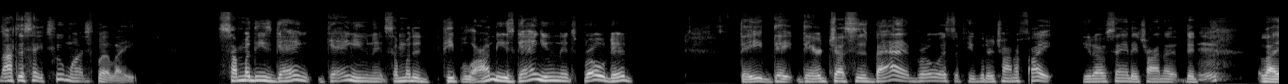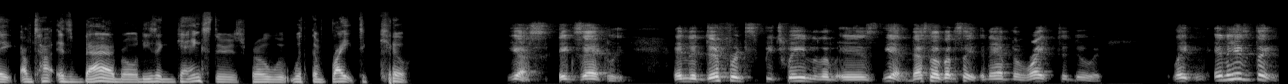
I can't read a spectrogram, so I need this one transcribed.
not to say too much, but like some of these gang gang units, some of the people on these gang units, bro, they're they they they're just as bad, bro, as the people they're trying to fight. You know what I'm saying? They're trying to they Mhm. like I'm t- it's bad, bro. These are gangsters, bro, with, with the right to kill. Yes, exactly. And the difference between them is, yeah, that's what I was about to say. They have the right to do it. Like, and here's the thing.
